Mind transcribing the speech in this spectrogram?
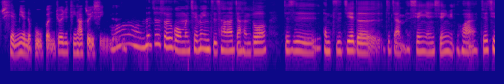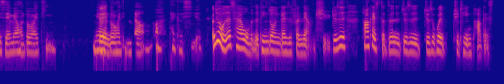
前面的部分，就会去听他最新的。哦，那就是说，如果我们前面一直常常讲很多就是很直接的，就讲闲言闲语的话，就其实也没有很多人会听，没有很多人会听到啊，太可惜了。而且我在猜，我们的听众应该是分两区，就是 podcast 真的就是就是会去听 podcast，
